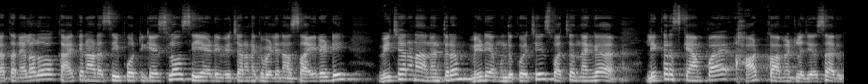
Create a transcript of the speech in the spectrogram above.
గత నెలలో కాకినాడ సీపోర్ట్ కేసులో సిఐడి విచారణకు వెళ్ళిన సాయిరెడ్డి విచారణ అనంతరం మీడియా ముందుకొచ్చి స్వచ్ఛందంగా లిక్కర్ స్కామ్పై హాట్ కామెంట్లు చేశారు.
